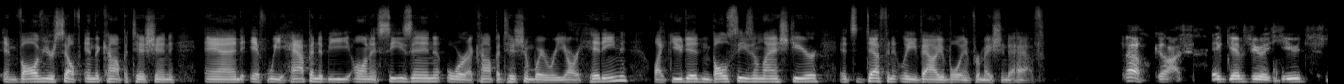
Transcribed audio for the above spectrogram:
involve yourself in the competition. And if we happen to be on a season or a competition where we are hitting, like you did in bowl season last year, it's definitely valuable information to have. Oh gosh, it gives you a huge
